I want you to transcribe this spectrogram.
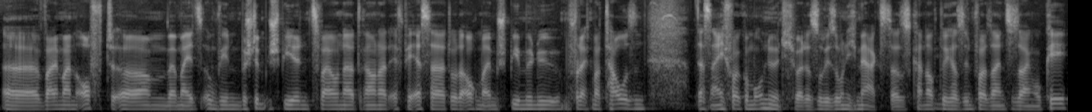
äh, weil man oft, ähm, wenn man jetzt irgendwie in bestimmten Spielen 200, 300 FPS hat oder auch mal im Spielmenü vielleicht mal 1000, das ist eigentlich vollkommen unnötig, weil du das sowieso nicht merkst. Also es kann auch durchaus sinnvoll sein zu sagen, okay, okay,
